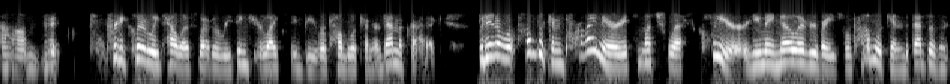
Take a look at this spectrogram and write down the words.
um, that pretty clearly tell us whether we think you're likely to be Republican or Democratic. But in a Republican primary, it's much less clear. You may know everybody's Republican, but that doesn't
